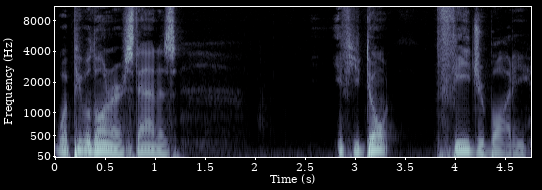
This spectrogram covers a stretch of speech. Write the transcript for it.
what people don't understand is if you don't feed your body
